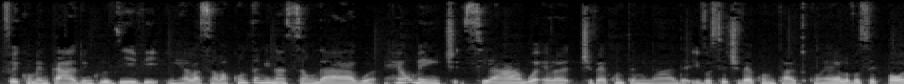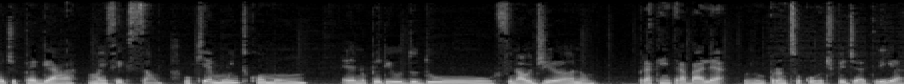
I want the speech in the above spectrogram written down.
foi comentado, inclusive, em relação à contaminação da água. Realmente, se a água ela estiver contaminada e você tiver contato com ela, você pode pegar uma infecção. O que é muito comum é, no período do final de ano, para quem trabalha no pronto-socorro de pediatria,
